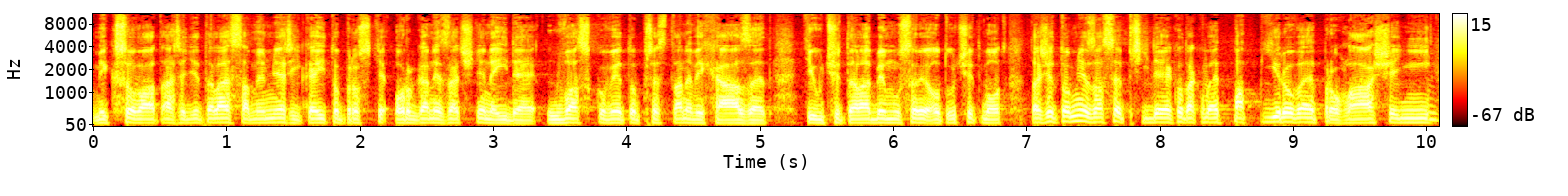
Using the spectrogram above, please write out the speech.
mixovat a ředitelé sami mě říkají, to prostě organizačně nejde. Úvazkově to přestane vycházet. Ti učitelé by museli odučit moc. Takže to mě zase přijde jako takové papírové prohlášení.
